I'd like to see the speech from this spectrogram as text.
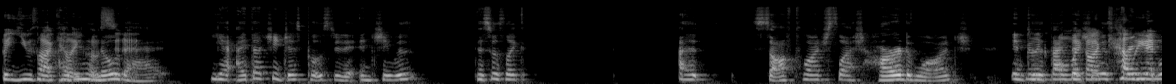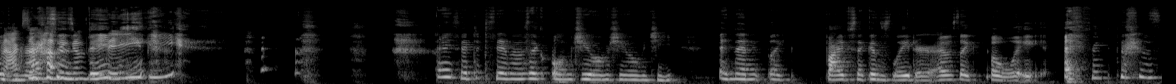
But you thought But Kelly I didn't posted know it. that. Yeah, I thought she just posted it and she was this was like a soft launch slash hard launch into You're the fact oh my that she god, was Kelly and Max are having a baby. And I sent it to Sam. I was like, OMG, OMG, OMG. And then, like, five seconds later, I was like, oh, wait. I think this is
